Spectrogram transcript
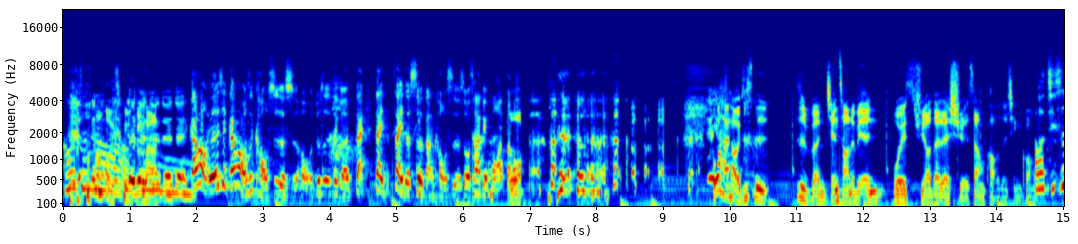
哦，真的、啊，对对对对对，刚好，而且刚好是考试的时候，就是那个带带载着社长考试的时候，差点滑倒。还好，就是日本浅草那边不会需要带在雪上跑的情况。哦、呃，其实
